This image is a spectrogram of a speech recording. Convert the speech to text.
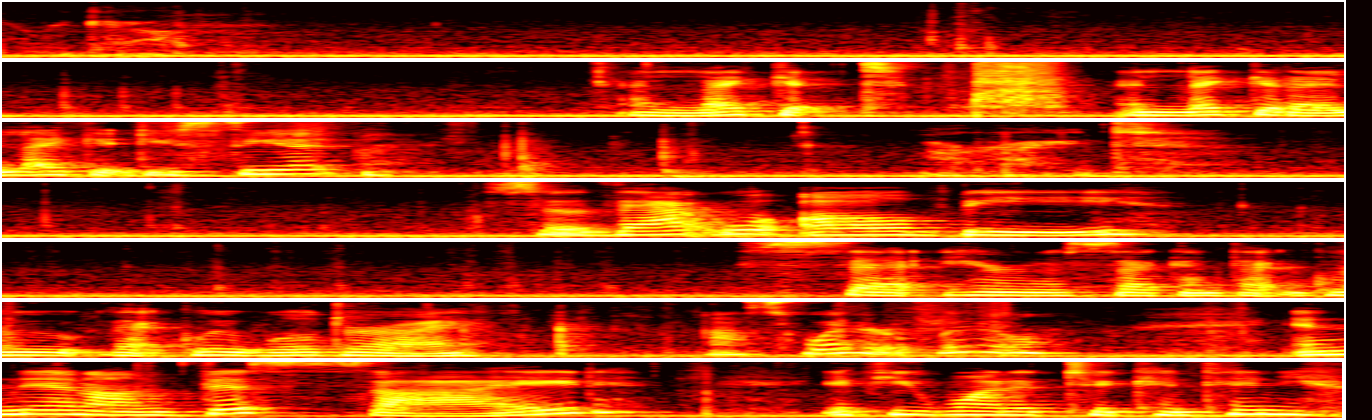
There we go. I like it. I like it, I like it. Do you see it? All right. So that will all be set here in a second. That glue, that glue will dry. I swear it will. And then on this side, if you wanted to continue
